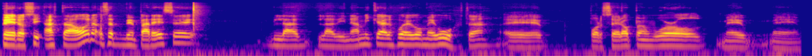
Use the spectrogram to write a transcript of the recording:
pero sí, hasta ahora, o sea, me parece la, la dinámica del juego me gusta. eh, por ser open world, me, me-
